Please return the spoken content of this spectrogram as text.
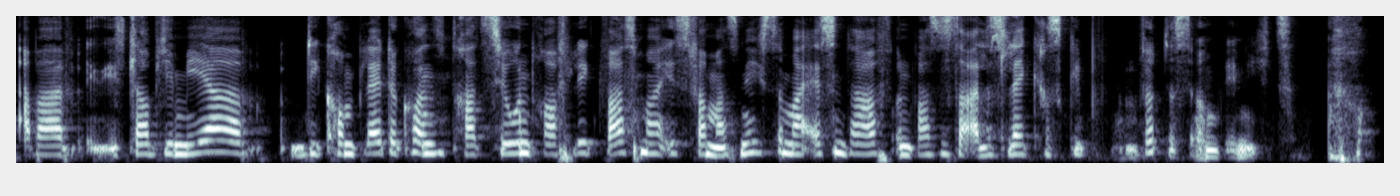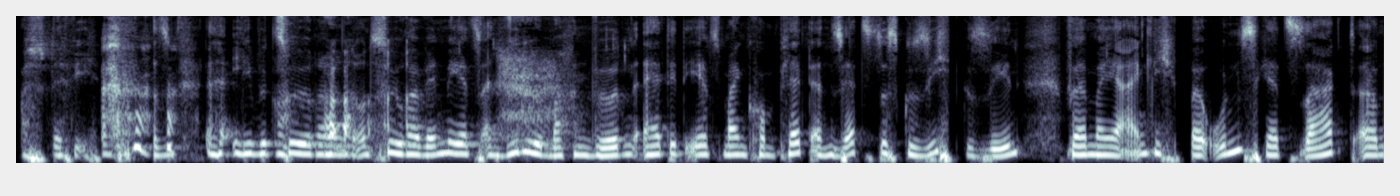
Aber ich glaube, je mehr die komplette Konzentration drauf liegt, was man isst, wann man das nächste Mal essen darf und was es da alles Leckeres gibt, wird es irgendwie nichts. Steffi, also äh, liebe Zuhörerinnen und Zuhörer, wenn wir jetzt ein Video machen würden, hättet ihr jetzt mein komplett entsetztes Gesicht gesehen, weil man ja eigentlich bei uns jetzt sagt, ähm,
